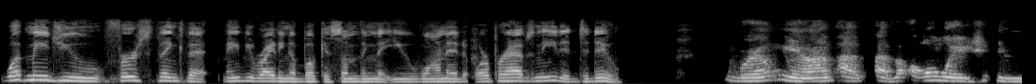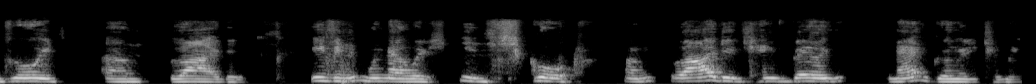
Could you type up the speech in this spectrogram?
what made you first think that maybe writing a book is something that you wanted or perhaps needed to do? Well, you know, I've, I've always enjoyed um, writing, even when I was in school. Um, writing came very naturally to me,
